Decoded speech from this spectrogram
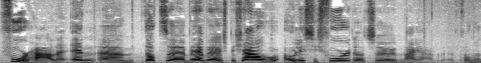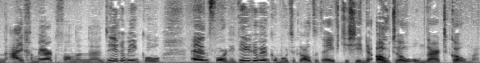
voer halen. En ehm, dat, we hebben speciaal holistisch voer. Dat is nou ja, van een eigen merk van een dierenwinkel. En voor die dierenwinkel moet ik altijd eventjes in de auto om daar te komen.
